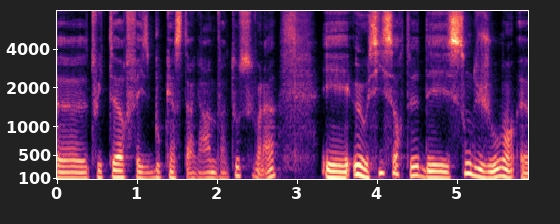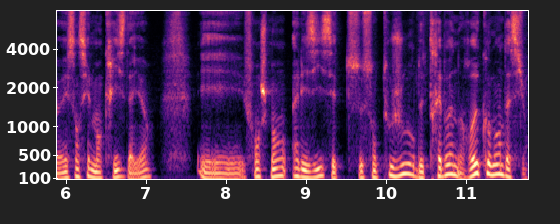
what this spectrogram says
euh, Twitter, Facebook, Instagram, enfin tous, voilà. Et eux aussi sortent des sons du jour, essentiellement Chris d'ailleurs, et franchement, allez-y, ce sont toujours de très bonnes recommandations.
